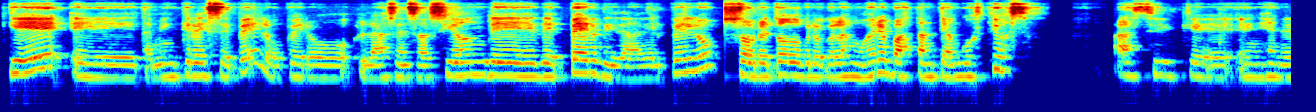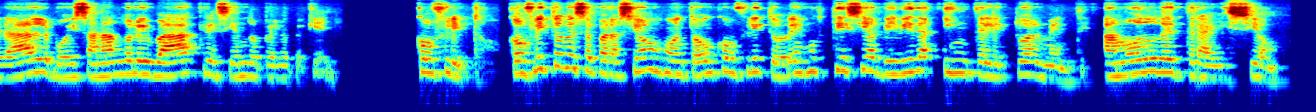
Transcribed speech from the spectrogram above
que eh, también crece pelo, pero la sensación de, pérdida del pelo, sobre todo creo que las mujeres, es bastante angustiosa. Así que en general voy sanándolo y va creciendo pelo pequeño. Conflicto. Conflicto de separación junto a un conflicto de injusticia vivida intelectualmente, a modo de traición.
